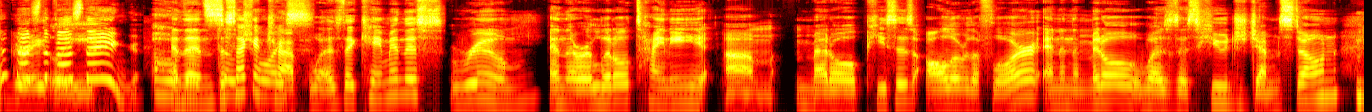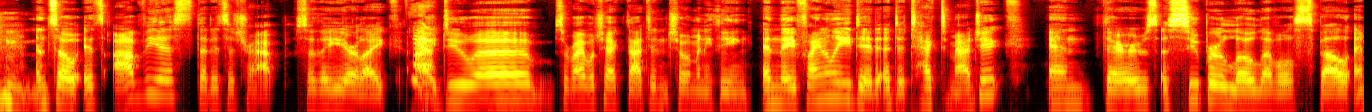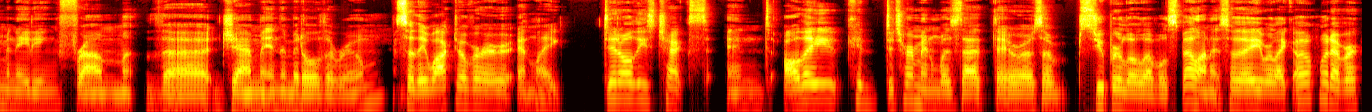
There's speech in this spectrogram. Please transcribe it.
Greatly. That's the best thing. Oh, and then the so second trap was they came in this room and there were little tiny um metal pieces all over the floor and in the middle was this huge gemstone Mhm. and so it's obvious that it's a trap. So they are like, Yeah. I do a survival check. That didn't show them anything. And they finally did a detect magic. And there's a super low level spell emanating from the gem in the middle of the room. So they walked over and like did all these checks, and all they could determine was that there was a super low level spell on it. So they were like, "Oh, whatever."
